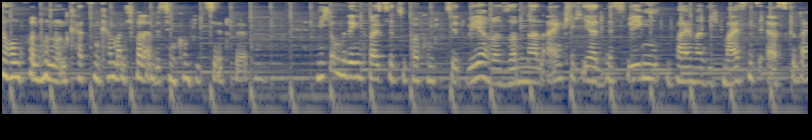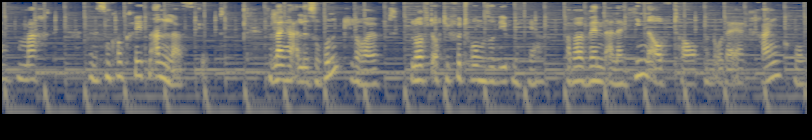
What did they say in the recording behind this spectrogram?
Fütterung von Hunden und Katzen kann manchmal ein bisschen kompliziert werden. Nicht unbedingt, weil es jetzt super kompliziert wäre, sondern eigentlich eher deswegen, weil man sich meistens erst Gedanken macht, wenn es einen konkreten Anlass gibt. Solange alles rund läuft, läuft auch die Fütterung so nebenher. Aber wenn Allergien auftauchen oder Erkrankungen,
